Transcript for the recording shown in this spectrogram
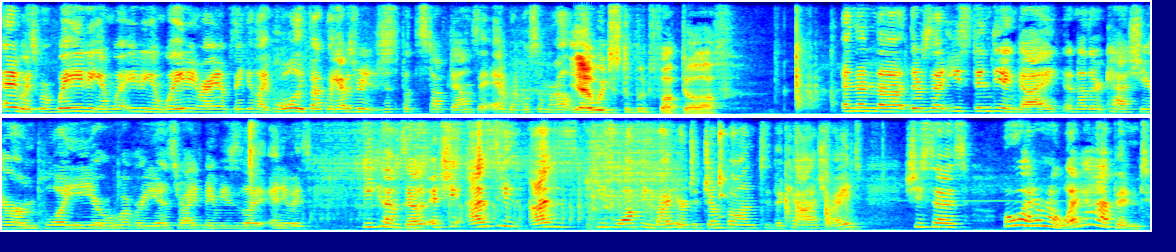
Anyways, we're waiting and waiting and waiting, right? I'm thinking like, holy fuck! Like I was ready to just put the stuff down and say, Ed, we'll go somewhere else. yeah, we just a bit fucked off. And then the, there's that East Indian guy, another cashier or employee or whoever he is, right? Maybe he's like, anyways, he comes out and she, as he, as he's walking by her to jump onto the cash, right? She says, "Oh, I don't know what happened."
